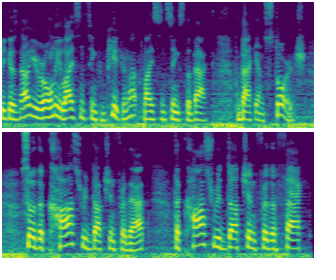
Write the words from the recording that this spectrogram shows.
because now you're only licensing compute. You're not licensing the back the back end storage. So the cost reduction for that, the cost reduction for the fact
